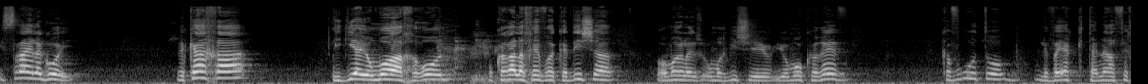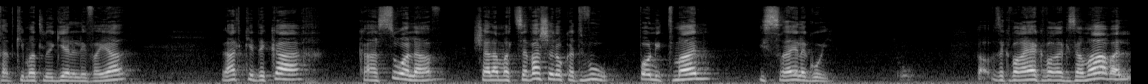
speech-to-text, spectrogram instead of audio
ישראל הגוי. וככה הגיע יומו האחרון, הוא קרא לחברה קדישא, הוא אמר לה שהוא מרגיש שיומו קרב. קברו אותו, לוויה קטנה, אף אחד כמעט לא הגיע ללוויה, ועד כדי כך כעסו עליו, שעל המצבה שלו כתבו, פה נטמן, ישראל הגוי. טוב, זה כבר היה כבר הגזמה, אבל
